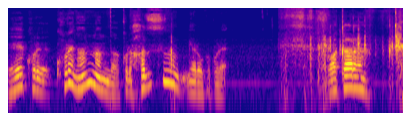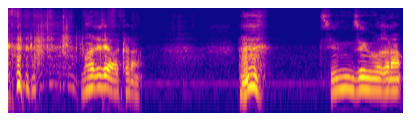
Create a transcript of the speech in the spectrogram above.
えー、これこれ何なんだ？これ外すんやろうかこれ。わからん。マジでわからん。全然わからん。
